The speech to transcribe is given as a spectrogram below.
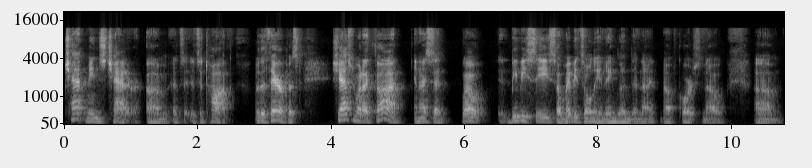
chat means chatter. Um, it's a, it's a talk with a therapist. She asked me what I thought, and I said, "Well, BBC, so maybe it's only in England." And I, of course, no. Um,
